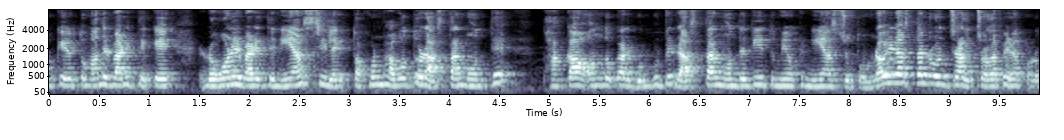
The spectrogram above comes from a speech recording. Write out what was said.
ওকে তোমাদের বাড়ি থেকে রোহনের বাড়িতে নিয়ে আসছিলে, তখন ভাবো তো রাস্তার মধ্যে, ফাঁকা অন্ধকার গুটগুটে রাস্তার মধ্যে দিয়ে তুমি ওকে নিয়ে আসছো। তোমরা ওই রাস্তার রোজ চাল চলাফেরা করো,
